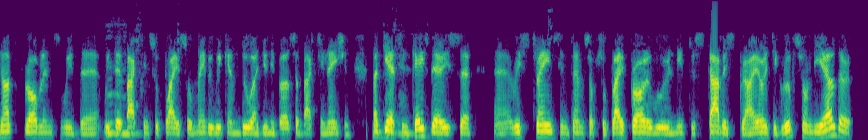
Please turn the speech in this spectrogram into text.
not problems with the with mm-hmm. the vaccine supply. So maybe we can do a universal vaccination. But yes, in case there is uh, uh, restraints in terms of supply, probably we will need to establish priority groups from the elder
